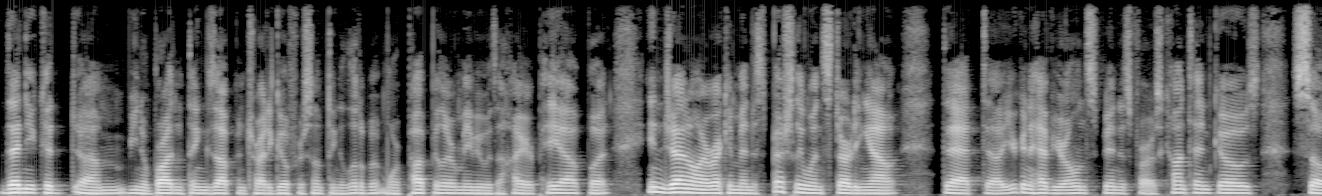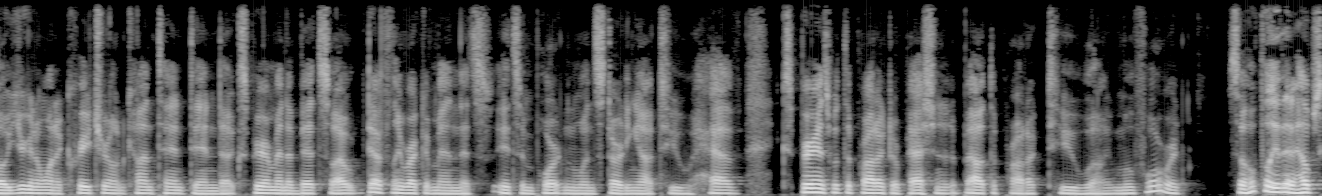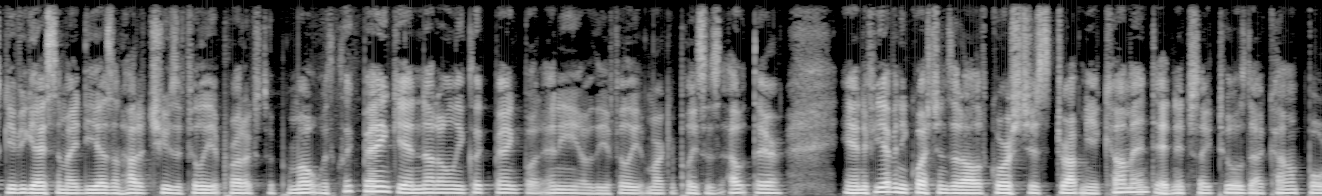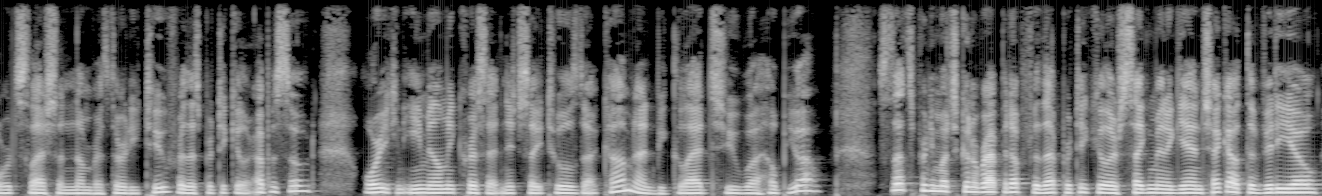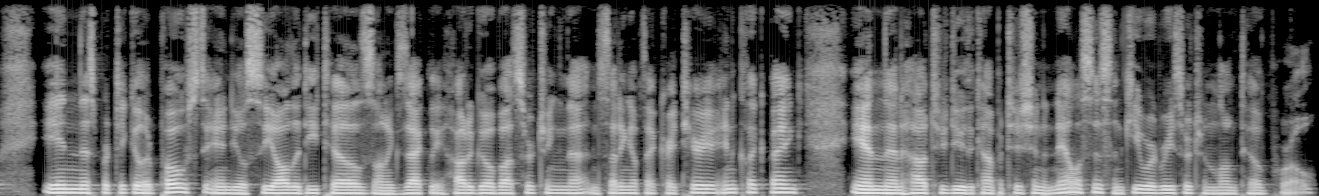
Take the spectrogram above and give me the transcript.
then you could um, you know broaden things up and try to go for something a little bit more popular maybe with a higher payout. But in general i recommend especially when starting out that uh, you're going to have your own spin as far as content goes. So you're going to want to create your own content and uh, experiment a bit. So i would definitely recommend that it's important when starting out to have experience with the product or passionate about the product to uh, move forward so hopefully that helps give you guys some ideas on how to choose affiliate products to promote with ClickBank and not only ClickBank, but any of the affiliate marketplaces out there. And if you have any questions at all, of course, just drop me a comment at nichesitetools.com forward slash the number 32 for this particular episode. Or you can email me, chris at nichesitetools.com, and I'd be glad to uh, help you out. So that's pretty much going to wrap it up for that particular segment. Again, check out the video in this particular post, and you'll see all the details on exactly how to go about searching that and setting up that criteria in ClickBank, and then how to do the competition analysis and keyword research in Longtail Pro.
